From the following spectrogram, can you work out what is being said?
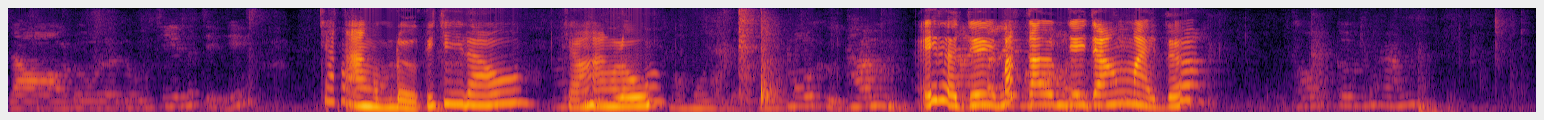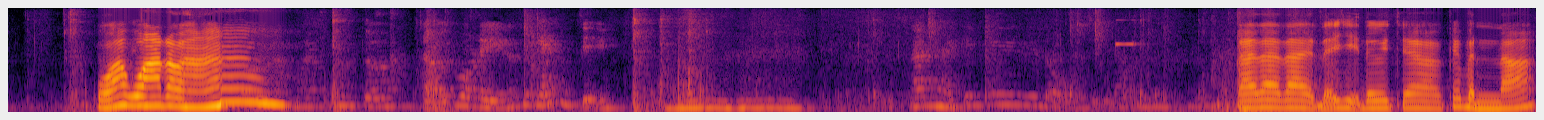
giò đồ là đồ chiên đó chị. Chắc ăn cũng được cái chi đâu? Cho ăn luôn. Môi khử thâm ý là chi? Ăn bắt cơm chi cho ông mày chứ? Ăn qua rồi hả? Trời ơi, cái body nó thấy ghét không chị đang này cái cái đồ chị đang đây đây đây để chị đưa cho cái bình đó.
